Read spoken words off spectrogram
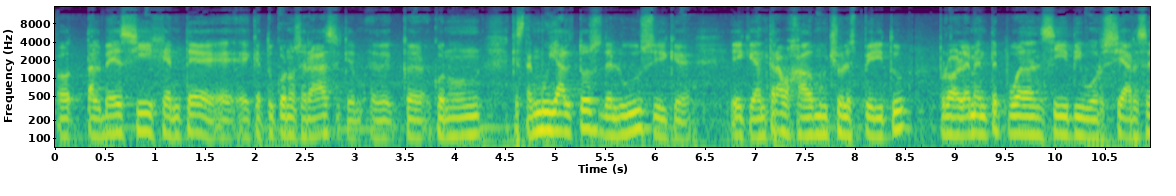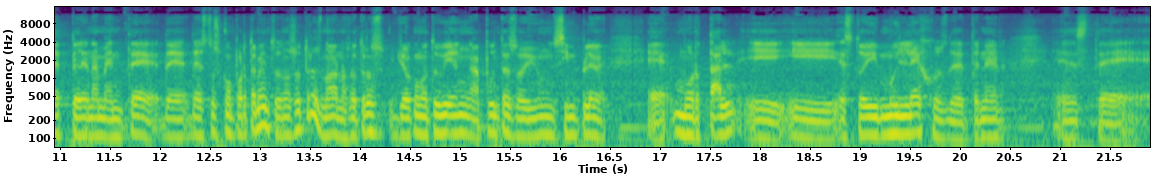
O tal vez sí gente eh, eh, que tú conocerás eh, que, con un, que están muy altos de luz y que, y que han trabajado mucho el espíritu, probablemente puedan sí divorciarse plenamente de, estos comportamientos. Nosotros no, nosotros, yo como tú bien apuntas, soy un simple mortal y, y, estoy muy lejos de tener este,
